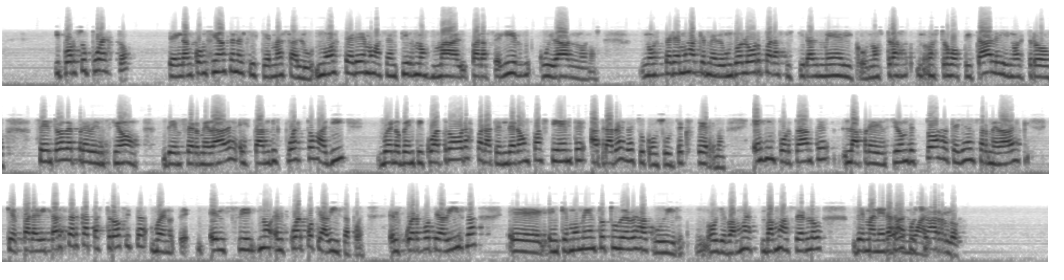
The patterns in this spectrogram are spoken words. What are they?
Y por supuesto, tengan confianza en el sistema de salud. No esperemos a sentirnos mal para seguir cuidándonos. No esperemos a que me dé un dolor para asistir al médico. nuestros hospitales y nuestros centros de prevención de enfermedades están dispuestos allí bueno, 24 horas para atender a un paciente a través de su consulta externa. Es importante la prevención de todas aquellas enfermedades que, para evitar ser catastróficas, bueno, el signo, el cuerpo te avisa, pues, el cuerpo te avisa eh, en qué momento tú debes acudir. Oye, vamos a, vamos a hacerlo de manera a escucharlo.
